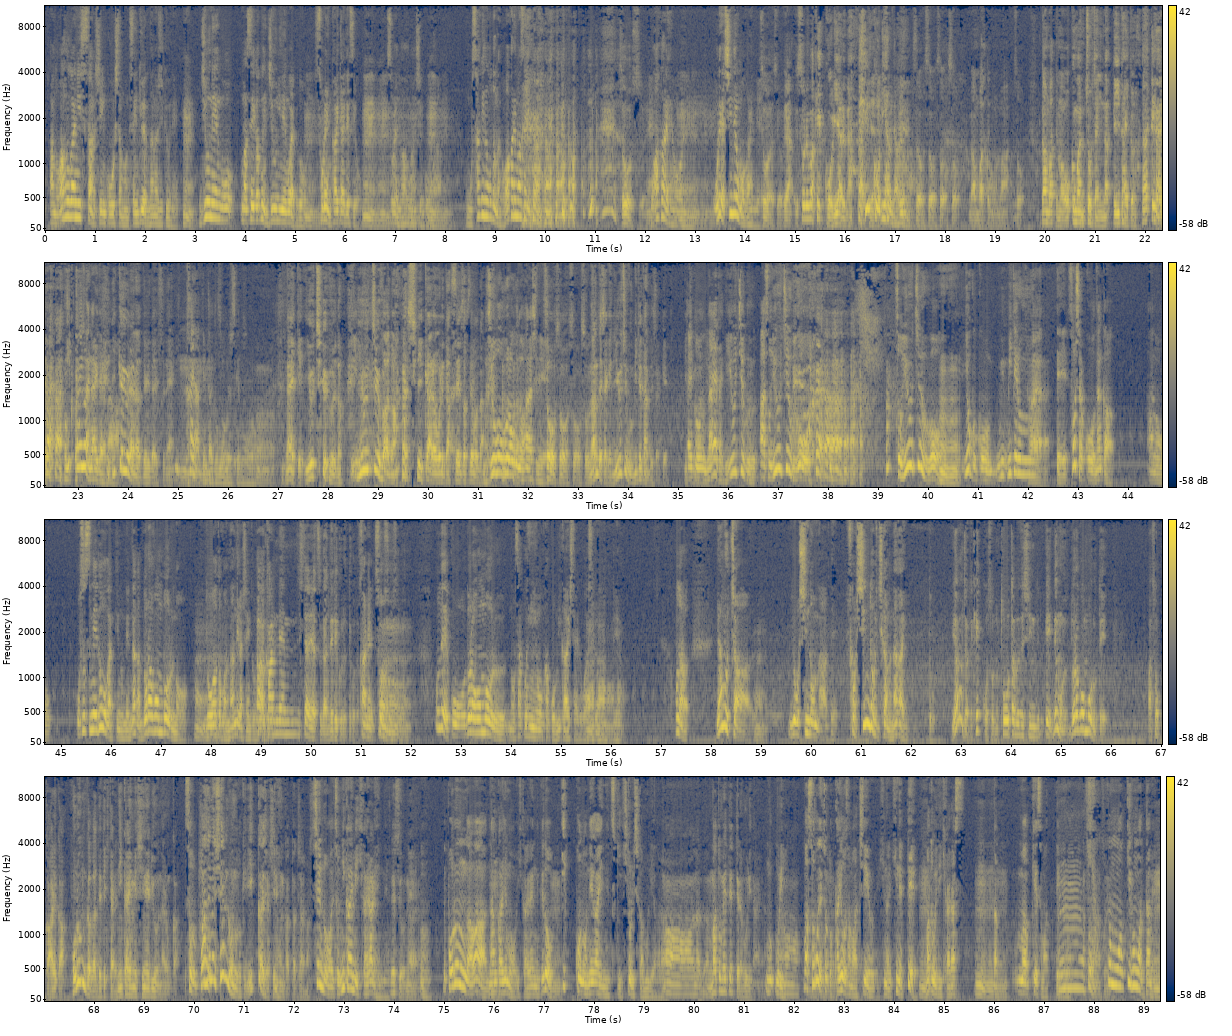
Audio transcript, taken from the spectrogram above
あの、アフガニスタン侵攻したもん1979年。うん10年後、まあ正確に12年後やけど、んソ連解体ですよ。うんうんうんソ連のアフガン侵攻が。うんうんもう先のことなんか分かりませんよ。そうっすよね。分かれへん分かれへん。うん俺ら死んでるもん分からへんで。そうですよ。いや、それは結構リアルな。結構リアルであるよなそうそうそうそう。頑張っても、まあ、そう。頑張って、まあ、億万長者になっていたいと。なっていたい。一回ぐらいになりたいよな。一回ぐらいなってみたいですね。一回なってみたいと思うんですけど。何やっけ ?YouTube の、YouTuber の話から俺脱線させてもらった。情報ブログの話で。そうそうそうそう。何でしたっけ ?YouTube 見てたんでしたっけ？えっと、何やったっけ ?YouTube、あ、そう、YouTube を、そう、YouTube をんう、よくこう、み見てるって、そしたらこう、なんか、あの、おすすめ動画っていうので、なんかドラゴンボールの動画とか何でか知らんけど、あ、関連したやつが出てくるってことですか？関連、そうそうそう。んんんほんで、こう、ドラゴンボールの作品を過去見返したりとかするようになってうんうんうん、ほんなら、ヤムチャ、よう死んどんなって。しかも死んどる時間が長いと。山ちゃんって結構そのトータルで死んでる。え、でもドラゴンボールって、あ、そっか、あれか。ポルンカが出てきたら2回目死ねるようになるんか。そう初めシェンロンの時で1回しか死ねへんかったんちゃいます？シェンロンはそう2回目生き返られへんねん。ですよね。うん。でポルンガは何回でも生き返れんねんけど、うん1個の願いにつき1人しか無理やから、ああ、なるまとめてってのは無理なんや。む無理。あーまあそこでちょっと海王様は知恵をひねひねって、んまとめて生き返らす、うんうんたうん。まあケースもあってんけど、うーんそうなんですね基本は、基本はダメ。うんうん。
